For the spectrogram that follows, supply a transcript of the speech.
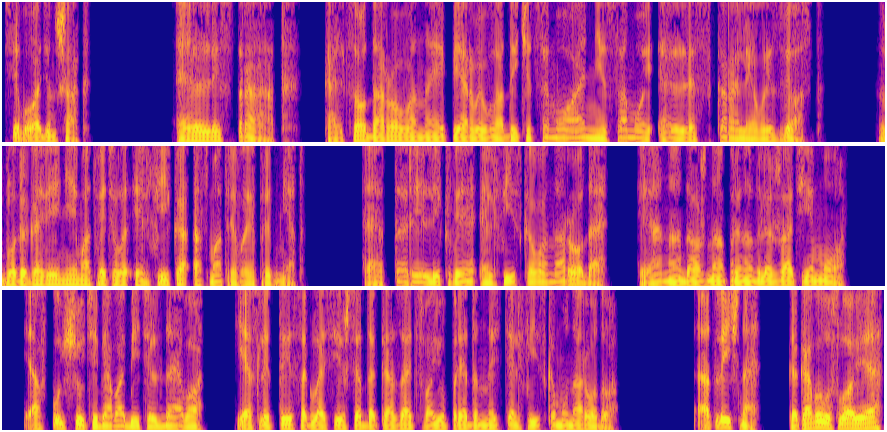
всего один шаг. Эллистрат. Кольцо, дарованное первой владычице Муанни самой Эллис, королевой звезд. С благоговением ответила эльфийка, осматривая предмет. Это реликвия эльфийского народа, и она должна принадлежать ему. Я впущу тебя в обитель Дево, если ты согласишься доказать свою преданность эльфийскому народу. Отлично. Каковы условия?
